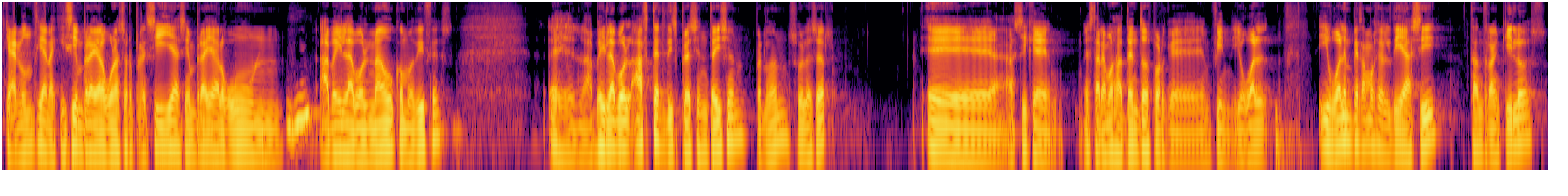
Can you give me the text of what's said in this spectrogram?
que anuncian. Aquí siempre hay alguna sorpresilla, siempre hay algún available now, como dices. Eh, available after this presentation, perdón, suele ser. Eh, así que estaremos atentos porque, en fin, igual, igual empezamos el día así, tan tranquilos,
